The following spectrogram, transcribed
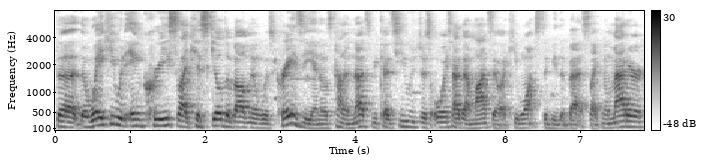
the the way he would increase like his skill development was crazy and it was kind of nuts because he was just always had that mindset like he wants to be the best. Like no matter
